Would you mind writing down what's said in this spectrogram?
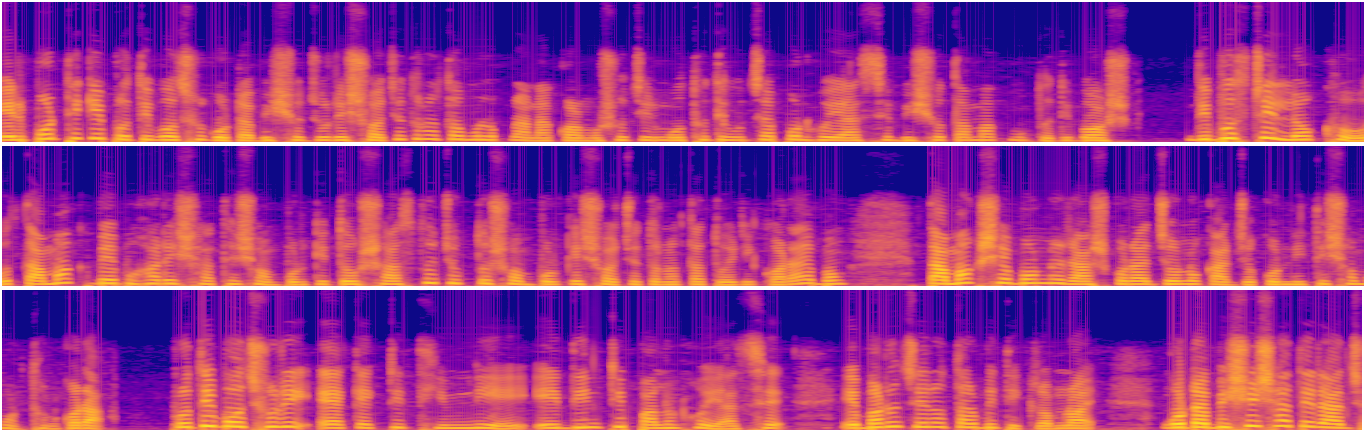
এরপর থেকে প্রতি বছর গোটা বিশ্ব জুড়ে সচেতনতামূলক নানা কর্মসূচির মধ্য দিয়ে উদযাপন হয়ে আসছে বিশ্ব তামাক মুক্ত দিবস। দিবসটির লক্ষ্য তামাক ব্যবহারের সাথে সম্পর্কিত স্বাস্থ্যযুক্ত সম্পর্কে সচেতনতা তৈরি করা এবং তামাক সেবন হ্রাস করার জন্য কার্যকর নীতি সমর্থন করা। প্রতি বছরই এক একটি থিম নিয়ে এই দিনটি পালন হয়ে আছে। এবারও যেন তার ব্যতিক্রম নয়। গোটা বিশ্বের সাথে রাজ্য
